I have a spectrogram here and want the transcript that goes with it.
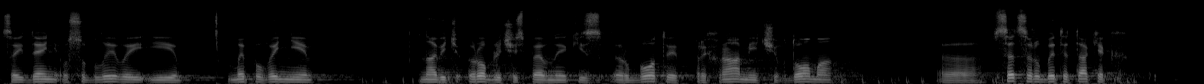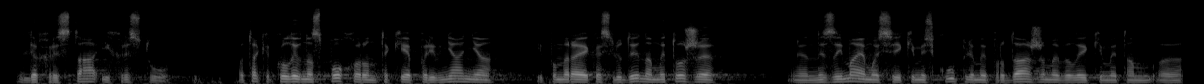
Цей день особливий, і ми повинні, навіть роблячись певної якісь роботи при храмі чи вдома, е, все це робити так, як для Христа і Христу. Отак, як коли в нас похорон, таке порівняння і помирає якась людина, ми теж е, не займаємося якимись куплями, продажами великими, там, е,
